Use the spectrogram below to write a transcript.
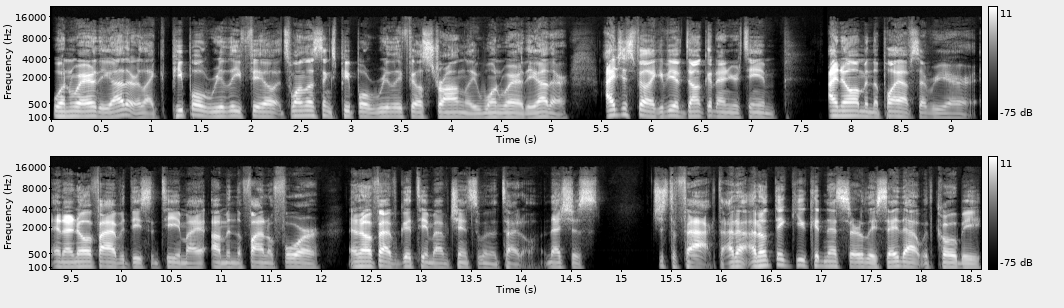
one way or the other. Like people really feel it's one of those things people really feel strongly one way or the other. I just feel like if you have Duncan on your team, I know I'm in the playoffs every year, and I know if I have a decent team, I I'm in the final four. I know if I have a good team, I have a chance to win the title, and that's just just a fact. I don't, I don't think you could necessarily say that with Kobe,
